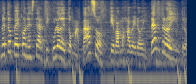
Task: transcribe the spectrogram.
me topé con este artículo de Tomatazo que vamos a ver hoy. Dentro intro.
